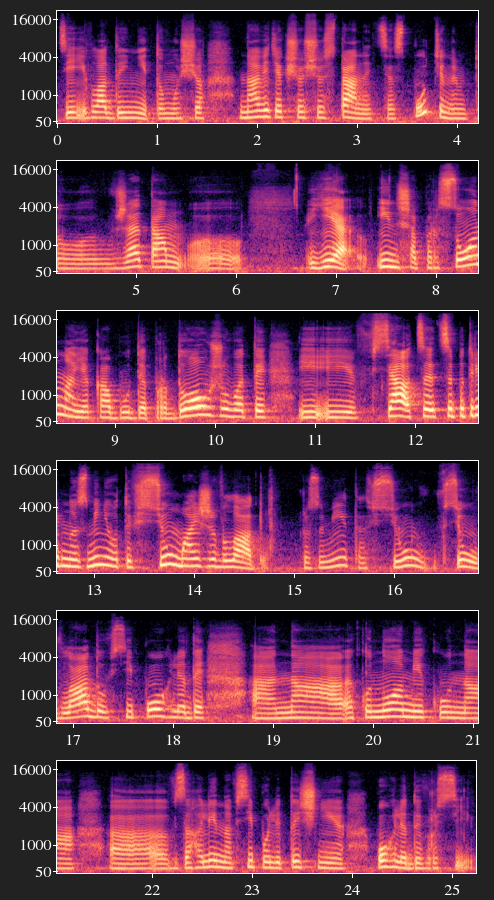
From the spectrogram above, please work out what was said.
цієї влади ні, тому що навіть якщо щось станеться з Путіним, то вже там е, є інша персона, яка буде продовжувати, і, і вся це, це потрібно змінювати всю майже владу. Розумієте, всю, всю владу, всі погляди на економіку, на взагалі на всі політичні погляди в Росії.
